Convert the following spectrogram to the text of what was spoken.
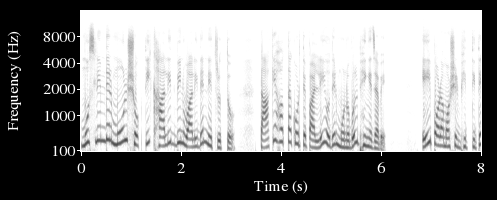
মুসলিমদের মূল শক্তি খালিদ বিন ওয়ালিদের নেতৃত্ব। তাকে হত্যা করতে পারলেই ওদের মনোবল ভেঙে যাবে। এই পরামর্শের ভিত্তিতে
